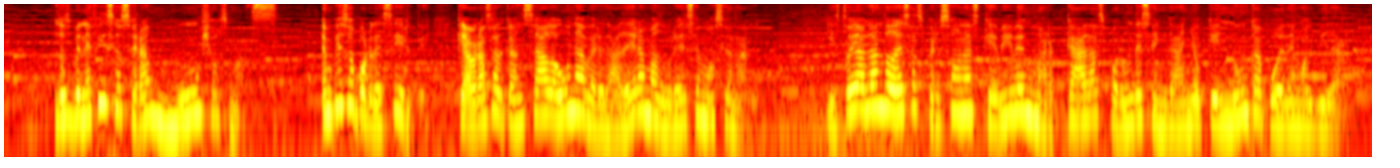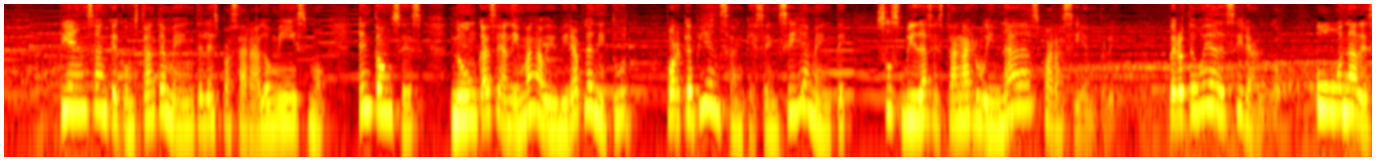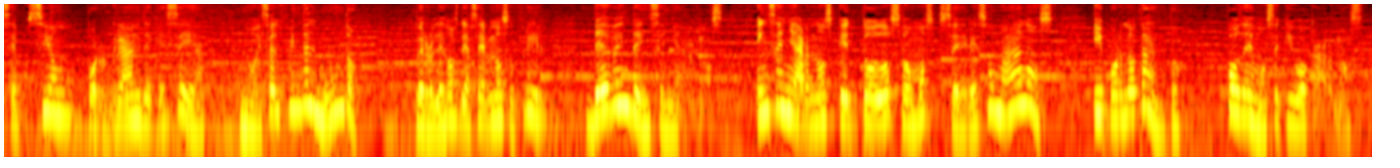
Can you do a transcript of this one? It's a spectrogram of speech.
Los beneficios serán muchos más. Empiezo por decirte que habrás alcanzado una verdadera madurez emocional. Y estoy hablando de esas personas que viven marcadas por un desengaño que nunca pueden olvidar. Piensan que constantemente les pasará lo mismo, entonces nunca se animan a vivir a plenitud, porque piensan que sencillamente sus vidas están arruinadas para siempre. Pero te voy a decir algo, una decepción, por grande que sea, no es el fin del mundo, pero lejos de hacernos sufrir, deben de enseñarnos, enseñarnos que todos somos seres humanos y por lo tanto podemos equivocarnos.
